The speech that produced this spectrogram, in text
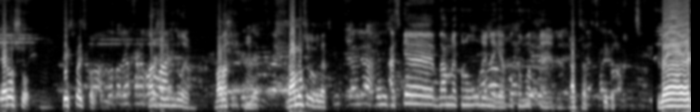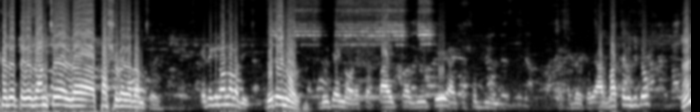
তেরোশো। ফিক্স প্রাইস কত? বারোশো কিনতে পারবেন। বারোশো। দাম হচ্ছে কত আজকে? আজকে দাম এখনও উঠে নাই প্রথম সপ্তাহে আচ্ছা আচ্ছা, ঠিক আছে। এটা এক হাজার টাকা দাম চাই এটা পাঁচশো টাকা দাম চাই। এটা কি নন্নাবাদি দুইটাই নর। দুইটাই নর একটা পাইপ বিউটি আর একটা সবজি করে। আর বাচ্চা দুটো? হ্যাঁ?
